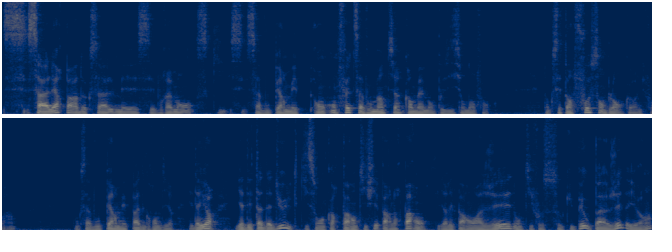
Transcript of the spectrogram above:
ça a l'air paradoxal, mais c'est vraiment ce qui, ça vous permet, en, fait, ça vous maintient quand même en position d'enfant. Donc c'est un faux semblant, encore une fois. Hein. Donc ça ne vous permet pas de grandir. Et d'ailleurs, il y a des tas d'adultes qui sont encore parentifiés par leurs parents, c'est-à-dire les parents âgés dont il faut s'occuper, ou pas âgés d'ailleurs, hein,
